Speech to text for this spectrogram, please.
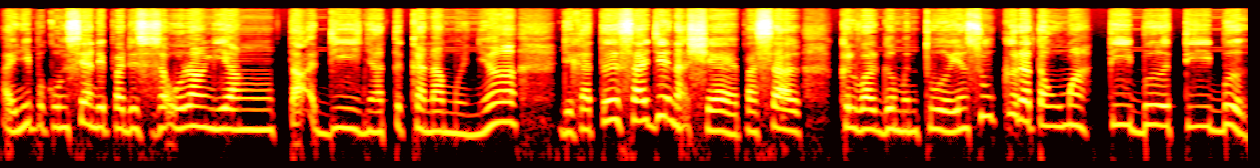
Uh, ini perkongsian daripada seseorang yang tak dinyatakan namanya. Dia kata saja nak share pasal keluarga mentua yang suka datang rumah tiba-tiba.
